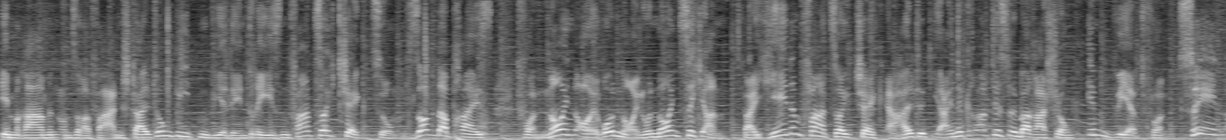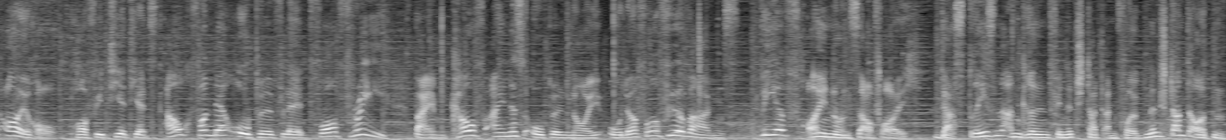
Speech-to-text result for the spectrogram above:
Im Rahmen unserer Veranstaltung bieten wir den Dresen Fahrzeugcheck zum Sonderpreis von 9,99 Euro an. Bei jedem Fahrzeugcheck erhaltet ihr eine Gratisüberraschung im Wert von 10 Euro. Profitiert jetzt auch von der Opel Flat for Free beim Kauf eines Opel Neu- oder Vorführwagens. Wir freuen uns auf euch. Das Dresen Angrillen findet statt an folgenden Standorten:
